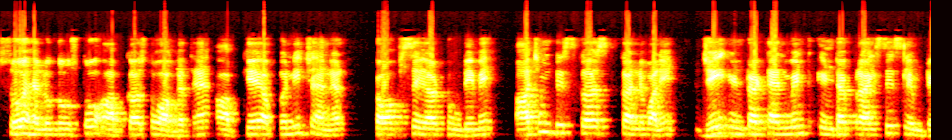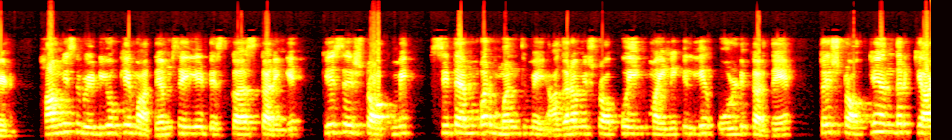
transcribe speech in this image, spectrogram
सो so, हेलो दोस्तों आपका स्वागत है आपके अपने चैनल टॉप शेयर टूडे में। आज हम डिस्कस करने वाले जे इंटरटेनमेंट इंटरप्राइजेस लिमिटेड हम इस वीडियो के माध्यम से ये डिस्कस करेंगे कि इस स्टॉक में सितंबर मंथ में अगर हम स्टॉक को एक महीने के लिए होल्ड करते हैं तो स्टॉक के अंदर क्या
